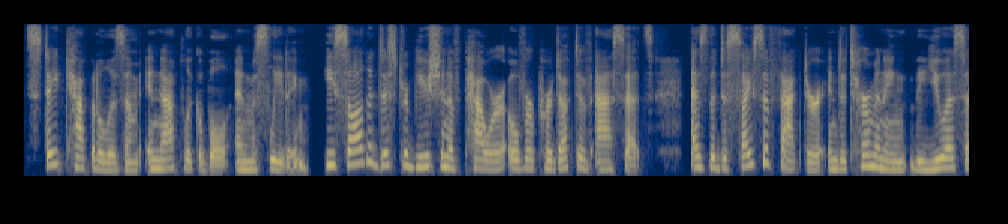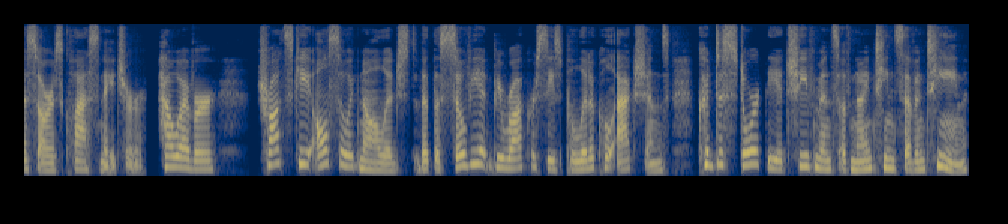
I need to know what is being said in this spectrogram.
state capitalism inapplicable and misleading. He saw the distribution of power over productive assets as the decisive factor in determining the USSR's class nature. However, Trotsky also acknowledged that the Soviet bureaucracy's political actions could distort the achievements of 1917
